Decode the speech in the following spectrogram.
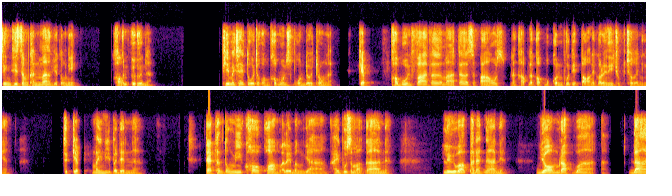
สิ่งที่สำคัญมากอยู่ตรงนี้ ของคนอื่นน่ะที่ไม่ใช่ตัวเจ้าของข้อมูลส่วนบุคคลโดยตรงอะเก็บข้อมูล father mother spouse นะครับ แล้วก็บุคคลผู้ติดต่อในกรณีฉุกเฉินอย่างเงี้ยจะเก็บไม่มีประเด็นนะ แต่ท่านต้องมีข้อความอะไรบางอย่าง ให้ผู้สมัครงานเนี่ยหรือว่าพนักงานเนี่ยยอมรับว่าได้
